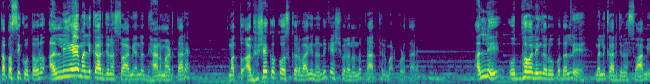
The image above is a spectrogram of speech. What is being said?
ತಪಸ್ಸಿ ಕೂತವರು ಅಲ್ಲಿಯೇ ಮಲ್ಲಿಕಾರ್ಜುನ ಸ್ವಾಮಿಯನ್ನು ಧ್ಯಾನ ಮಾಡ್ತಾರೆ. ಮತ್ತು ಅಭಿಷೇಕಕ್ಕೋಸ್ಕರವಾಗಿ ನಂದಿಕೇಶ್ವರನನ್ನು ಪ್ರಾರ್ಥನೆ ಮಾಡಿಕೊಳ್ತಾರೆ. ಅಲ್ಲಿ ಉದ್ಭವಲಿಂಗ ರೂಪದಲ್ಲಿ ಮಲ್ಲಿಕಾರ್ಜುನ ಸ್ವಾಮಿ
